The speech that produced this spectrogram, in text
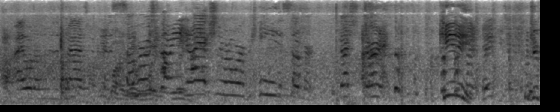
I want to lose as fast because summer is coming and I actually want to wear a bikini this summer. Gosh darn it. Kitty! Put your.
